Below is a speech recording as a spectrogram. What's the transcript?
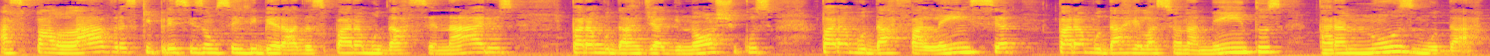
as palavras que precisam ser liberadas para mudar cenários, para mudar diagnósticos, para mudar falência, para mudar relacionamentos, para nos mudar.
